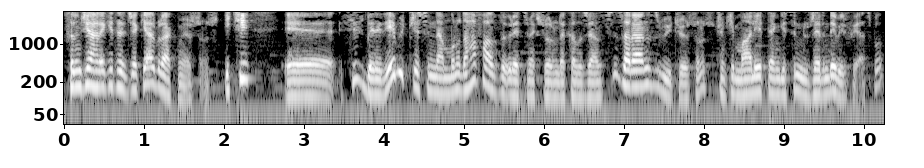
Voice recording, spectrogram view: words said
Fırıncıya hareket edecek yer bırakmıyorsunuz. İki, Ee, siz belediye bütçesinden bunu daha fazla üretmek zorunda kalacağınız için zararınızı büyütüyorsunuz. Çünkü maliyet dengesinin üzerinde bir fiyat bu.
